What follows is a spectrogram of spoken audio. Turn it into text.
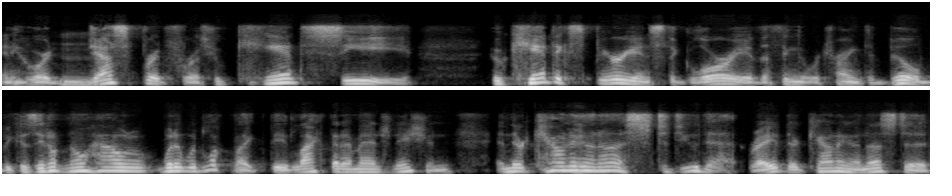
and who are Mm. desperate for us, who can't see, who can't experience the glory of the thing that we're trying to build because they don't know how what it would look like. They lack that imagination. And they're counting Right. on us to do that, right? They're counting on us to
